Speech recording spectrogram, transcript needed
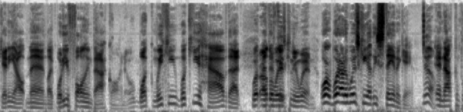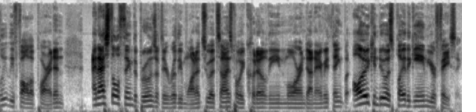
getting outmanned, like, what are you falling back on? What what can you, what can you have that? What other ways can you win? Or what other ways can you at least stay in a game? Yeah. and not completely fall apart. And and I still think the Bruins, if they really wanted to, at times probably could have leaned more and done everything. But all you can do is play the game you're facing.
